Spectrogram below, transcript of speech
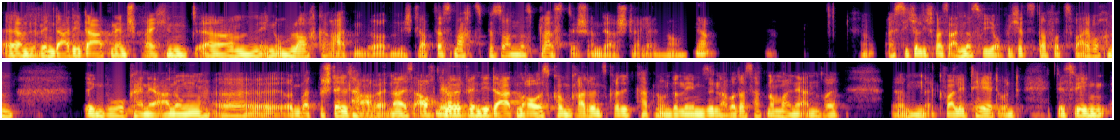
ähm, wenn da die Daten entsprechend ähm, in Umlauf geraten würden. Ich glaube, das macht es besonders plastisch an der Stelle. Ne? Ja. ja. ist sicherlich was anderes, wie ob ich jetzt da vor zwei Wochen irgendwo, keine Ahnung, äh, irgendwas bestellt habe. Na, ist auch blöd, ja. wenn die Daten rauskommen, gerade wenn es Kreditkartenunternehmen sind, aber das hat nochmal eine andere ähm, Qualität. Und deswegen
